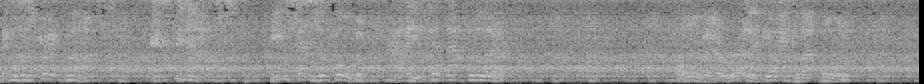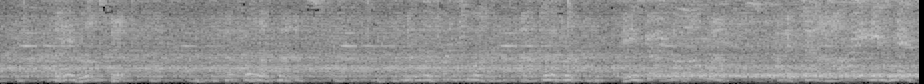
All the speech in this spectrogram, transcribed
There's a straight pass. Espinas. He sends it forward. And he's hit that to the left. Oh, they're really going for that ball. They've lost it. A forward pass. Number 21, up to the front. He's going for the tell a lie, he's missed.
